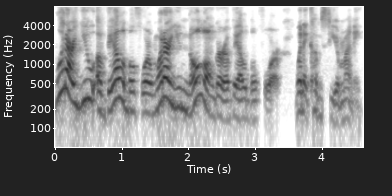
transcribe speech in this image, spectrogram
What are you available for and what are you no longer available for when it comes to your money?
